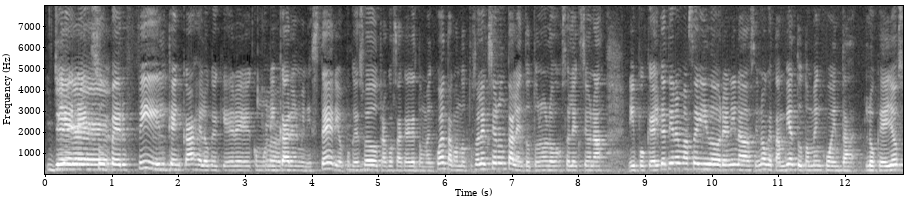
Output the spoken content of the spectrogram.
Llegue- tiene su perfil que encaje lo que quiere comunicar el ministerio, porque eso es otra cosa que hay que tomar en cuenta. Cuando tú seleccionas un talento, tú no lo seleccionas ni porque el que tiene más seguidores ni nada, sino que también tú tomes en cuenta lo que ellos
